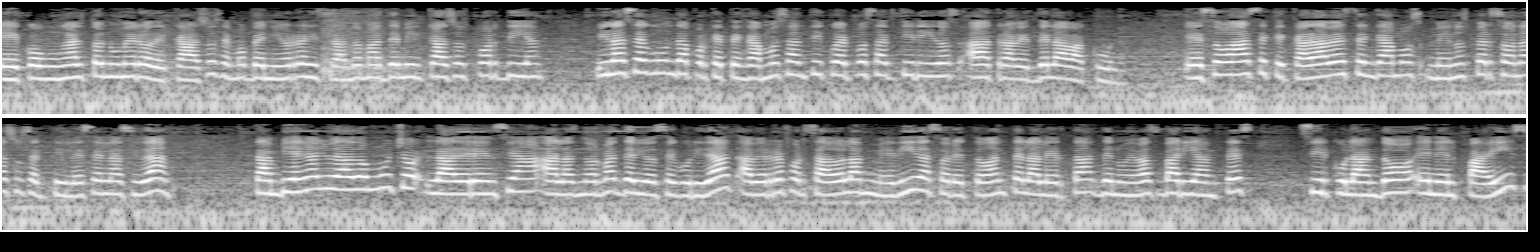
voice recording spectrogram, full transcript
eh, con un alto número de casos. Hemos venido registrando más de mil casos por día. Y la segunda porque tengamos anticuerpos adquiridos a través de la vacuna. Eso hace que cada vez tengamos menos personas susceptibles en la ciudad. También ha ayudado mucho la adherencia a las normas de bioseguridad, haber reforzado las medidas, sobre todo ante la alerta de nuevas variantes circulando en el país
